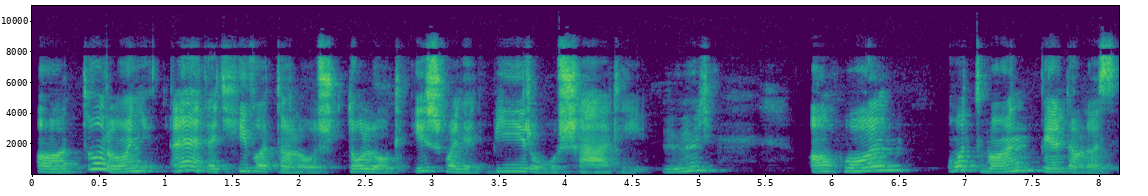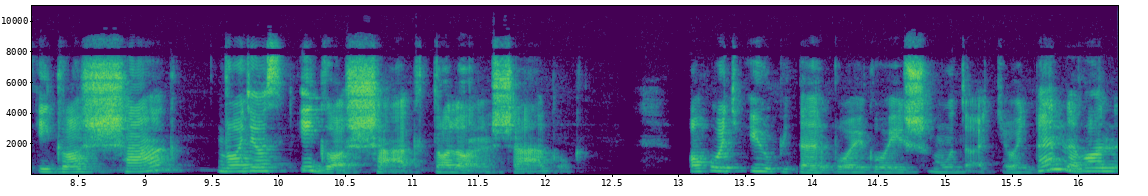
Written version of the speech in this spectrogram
A torony lehet egy hivatalos dolog is, vagy egy bírósági ügy, ahol ott van például az igazság, vagy az igazságtalanságok. Ahogy Jupiter bolygó is mutatja, hogy benne van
